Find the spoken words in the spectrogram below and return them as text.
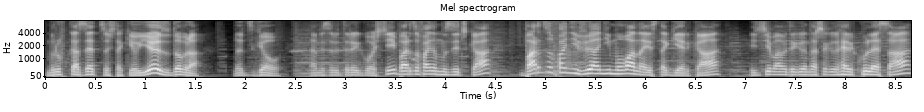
Mrówka Z, coś takiego. Jezu, dobra. Let's go. Damy sobie trochę głośniej. Bardzo fajna muzyczka. Bardzo fajnie wyanimowana jest ta gierka. Widzicie, mamy tego naszego Herkulesa.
